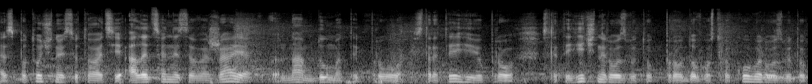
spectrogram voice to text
е, з поточної ситуації, але це не заважає нам думати про стратегію, про стратегічний розвиток, про довгостроковий розвиток.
